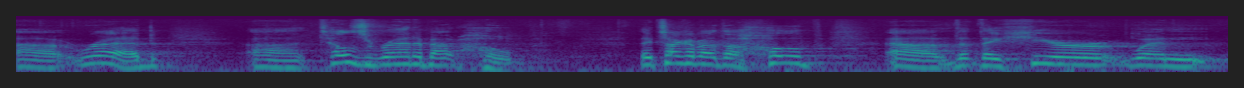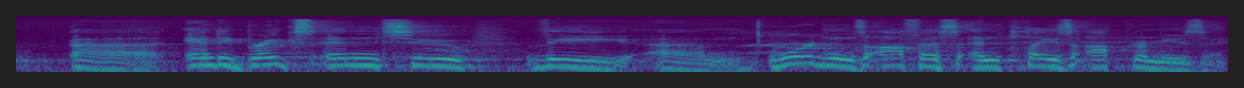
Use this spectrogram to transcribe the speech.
uh, Red, uh, tells Red about hope. They talk about the hope that they hear when uh, Andy breaks into the um, warden's office and plays opera music.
